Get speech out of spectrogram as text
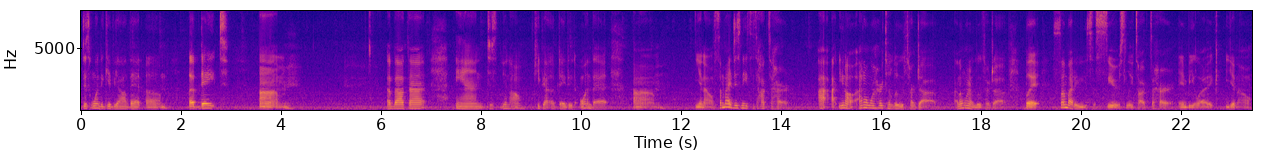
just wanted to give y'all that um, update um, about that and just, you know, keep y'all updated on that. Um, you know, somebody just needs to talk to her. I, I, you know, I don't want her to lose her job. I don't want her to lose her job. But somebody needs to seriously talk to her and be like, you know,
